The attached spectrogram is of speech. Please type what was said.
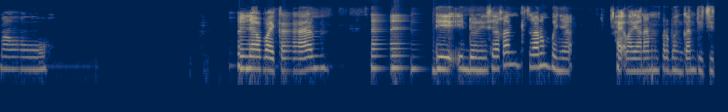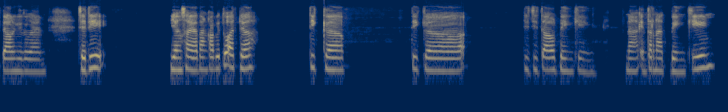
mau menyampaikan di Indonesia kan sekarang banyak kayak layanan perbankan digital gitu kan. Jadi yang saya tangkap itu ada tiga tiga digital banking. Nah, internet banking,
